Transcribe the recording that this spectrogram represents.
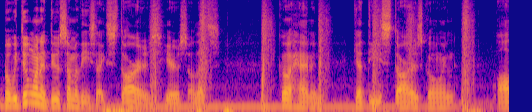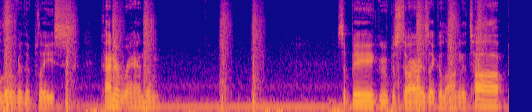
But we do want to do some of these like stars here, so let's go ahead and get these stars going all over the place. Kind of random. It's a big group of stars like along the top.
